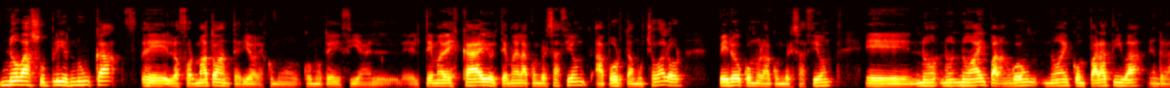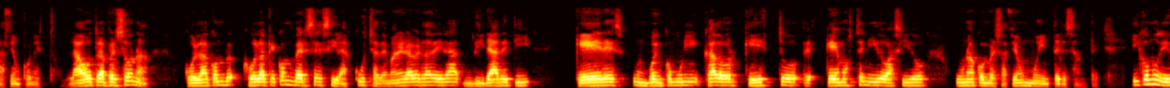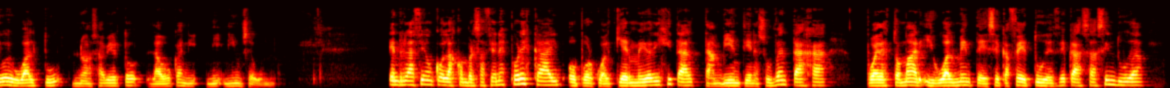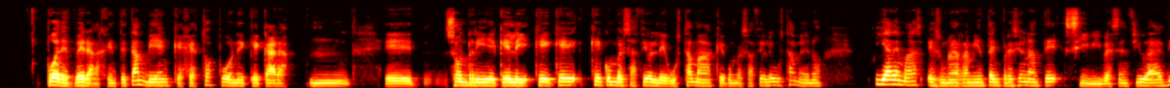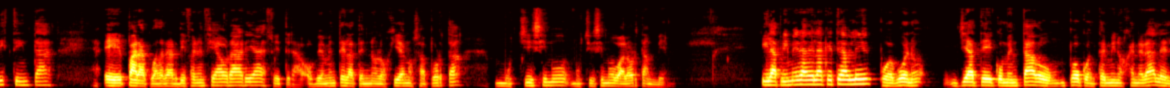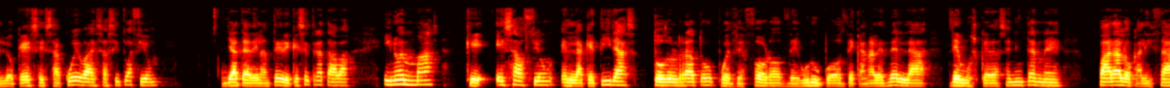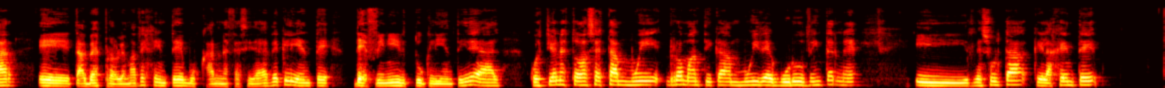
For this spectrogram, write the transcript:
no va a suplir nunca eh, los formatos anteriores, como, te decía. El, tema de Skype o el tema de la conversación aporta mucho valor, pero como la conversación eh, no, no, hay palangón, no hay comparativa en relación con esto. La otra persona con la, con la que converses, si la escuchas de manera verdadera, dirá de ti que eres un buen comunicador, que esto que hemos tenido ha sido una conversación muy interesante. Y como digo, igual tú no has abierto la boca ni, ni un segundo. En relación con las conversaciones por Skype o por cualquier medio digital, también tiene sus ventajas. Puedes tomar igualmente ese café tú desde casa, sin duda. Puedes ver a la gente también, qué gestos pone, qué cara mm, eh, sonríe, qué, qué conversación le gusta más, qué conversación le gusta menos. Y además es una herramienta impresionante si vives en ciudades distintas, eh, para cuadrar diferencias horarias, etcétera. Obviamente la tecnología nos aporta muchísimo, muchísimo valor también. Y la primera de la que te hablé, pues bueno, ya te he comentado un poco en términos generales lo que es esa cueva, esa situación, ya te adelanté de qué se trataba y no es más que esa opción en la que tiras todo el rato pues de foros, de grupos, de canales de enlace, de búsquedas en internet para localizar eh, tal vez problemas de gente, buscar necesidades de cliente, definir tu cliente ideal, cuestiones todas estas muy románticas, muy de gurús de internet y resulta que la gente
